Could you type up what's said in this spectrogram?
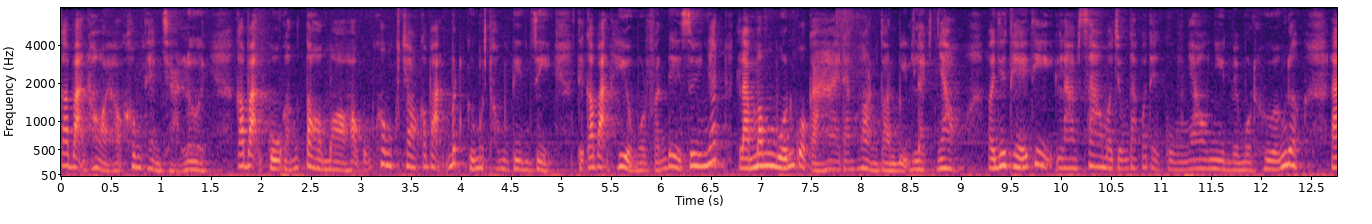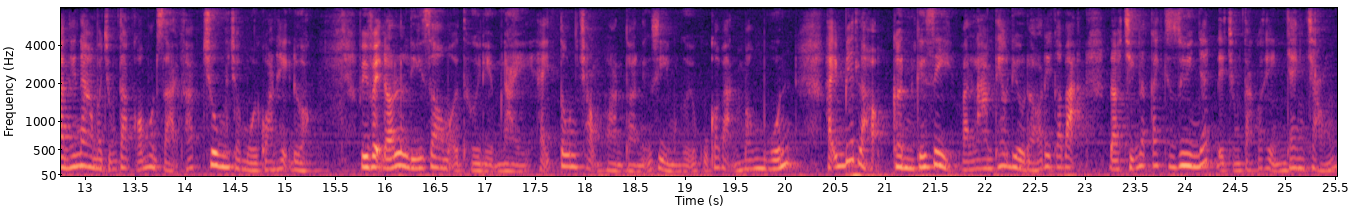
Các bạn hỏi họ không thèm trả lời. Các bạn cố gắng tò mò, họ cũng không cho các bạn bất cứ một thông tin gì. Thì các bạn hiểu một vấn đề duy nhất là mong muốn của cả hai đang hoàn toàn bị lệch nhau. Và như thế thì làm sao mà chúng ta có thể cùng nhau nhìn về một hướng được? Làm thế nào mà chúng ta có một giải pháp chung cho mối quan hệ được? Vì vậy đó là lý do mà ở thời điểm này, hãy tôn trọng hoàn toàn những gì mà người yêu cũ các bạn mong muốn. Hãy biết là họ cần cái gì và làm theo điều đó đi các bạn. Đó chính là cách duy nhất để chúng ta có thể nhanh chóng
